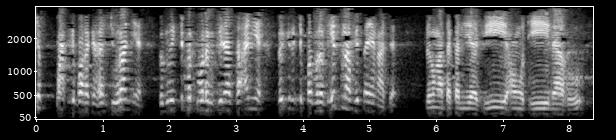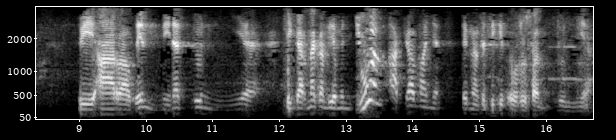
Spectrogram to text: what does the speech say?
cepat kepada kehancurannya, begitu cepat kepada kebinasaannya, begitu cepat kepada fitnah-fitnah yang ada. Beliau mengatakan ya bi'udinahu fi aradin minat dunia. Dikarenakan dia menjual agamanya dengan sedikit urusan dunia.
